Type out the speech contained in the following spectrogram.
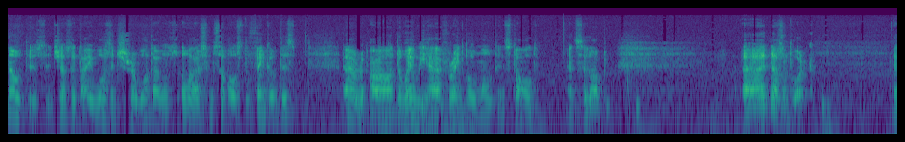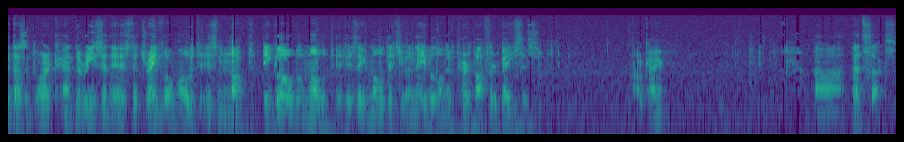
notice. It's just that I wasn't sure what I was, what I was supposed to think of this. Uh, uh, the way we have rainbow mode installed and set up, uh, it doesn't work. It doesn't work and the reason is that rainbow mode is not a global mode. It is a mode that you enable on a per buffer basis. Okay? Uh, that sucks.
